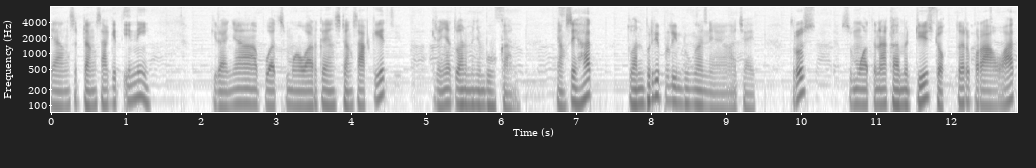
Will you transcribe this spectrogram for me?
yang sedang sakit ini. Kiranya buat semua warga yang sedang sakit, kiranya Tuhan menyembuhkan. Yang sehat, Tuhan beri perlindungannya yang ajaib. Terus semua tenaga medis, dokter, perawat,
